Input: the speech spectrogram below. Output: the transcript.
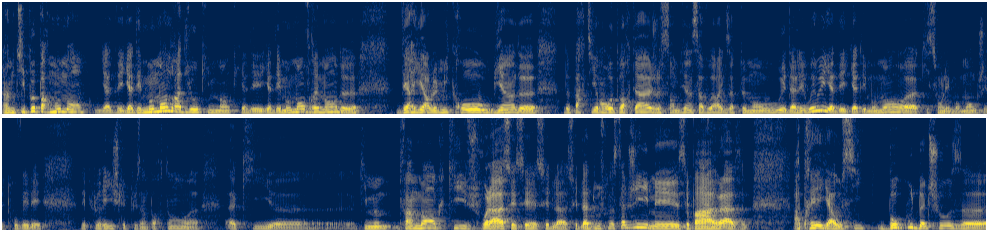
un petit peu par moment. Il y a des il y a des moments de radio qui me manquent. Il y a des il y a des moments vraiment de derrière le micro ou bien de, de partir en reportage sans bien savoir exactement où et d'aller. Oui, oui, il y, a des, il y a des moments euh, qui sont les moments que j'ai trouvé les, les plus riches, les plus importants, euh, euh qui, euh, qui me, enfin, manquent, qui, voilà, c'est, de la, c'est de la douce nostalgie, mais c'est pas, voilà. Après, il y a aussi beaucoup de belles choses euh,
